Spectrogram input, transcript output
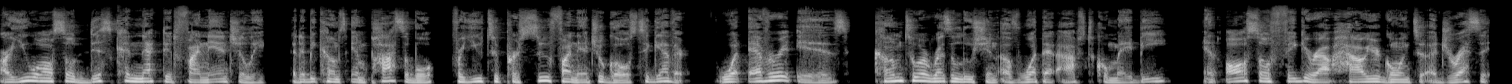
Are you also disconnected financially that it becomes impossible for you to pursue financial goals together? Whatever it is, come to a resolution of what that obstacle may be and also figure out how you're going to address it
